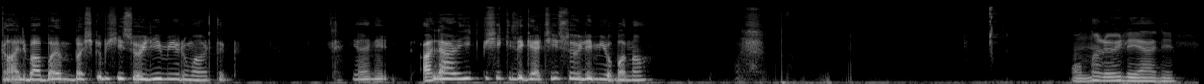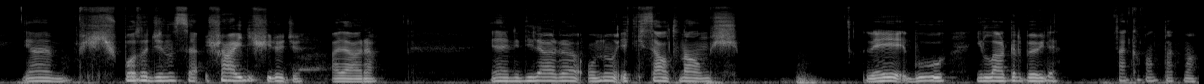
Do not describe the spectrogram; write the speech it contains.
galiba ben başka bir şey söyleyemiyorum artık. Yani Alara hiçbir şekilde gerçeği söylemiyor bana. Onlar öyle yani. Yani bozacının şahidi şiracı Alara. Yani Dilara onu etkisi altına almış. Ve bu yıllardır böyle. Sen kafanı takma.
